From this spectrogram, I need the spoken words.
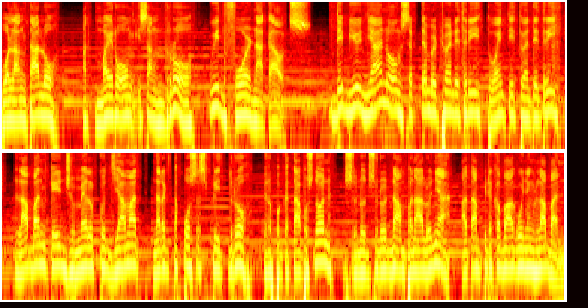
walang talo at mayroong isang draw with 4 knockouts. Debut niya noong September 23, 2023 laban kay Jumel Kudyamat na nagtapos sa split draw. Pero pagkatapos nun, sunod-sunod na ang panalo niya at ang pinakabago niyang laban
